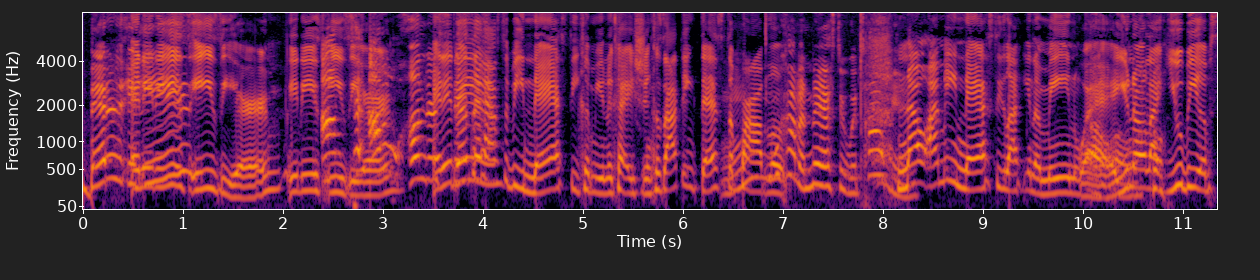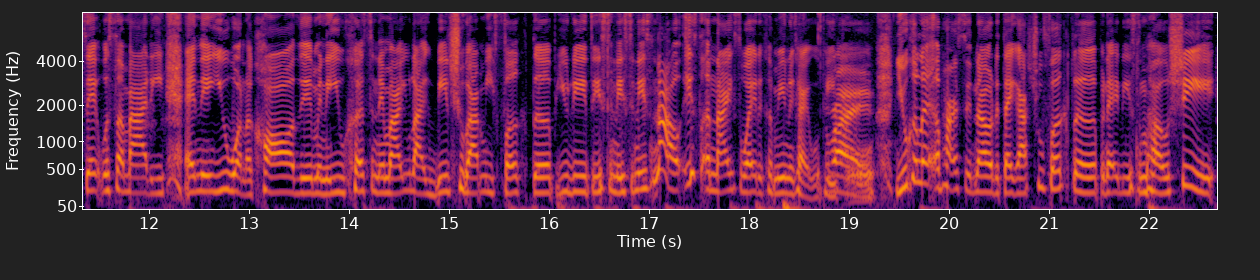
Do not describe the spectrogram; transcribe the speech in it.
better it and it is? is easier. It is I'm t- easier. I don't understand. and it doesn't have to be nasty communication because I think that's the Mm, problem. What kind of nasty we're talking? No, I mean nasty like in a mean way. Oh. You know, like you be upset with somebody and then you want to call them and then you cussing them out. You like, bitch, you got me fucked up. You did this and this and this. No, it's a nice way to communicate with people. Right. You can let a person know that they got you fucked up and they did some whole shit,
